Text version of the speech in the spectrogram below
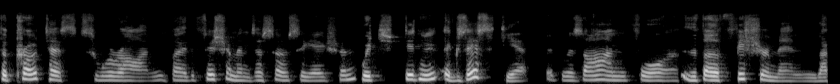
the protests were on by the Fishermen's Association, which didn't exist yet. It was on for the fishermen, La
